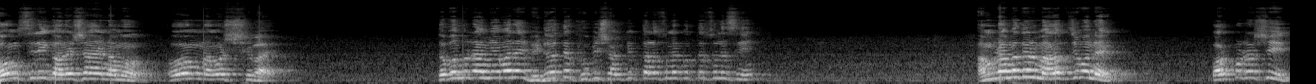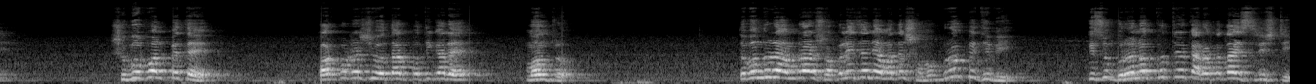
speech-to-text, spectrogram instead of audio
ওং শ্রী গণেশায় নম ওম নম শিবায়। তো বন্ধুরা, আমি আমার এই ভিডিওতে খুবই সংক্ষিপ্ত আলোচনা করতে চলেছি। আমরা আমাদের মানব জীবনে কর্কট রাশির শুভ ফল পেতে কর্কট রাশি ও তার প্রতিকারে মন্ত্র। তো বন্ধুরা, আমরা সকলেই জানি আমাদের সমগ্র পৃথিবী কিছু গ্রহ নক্ষত্রের কারকতায় সৃষ্টি।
